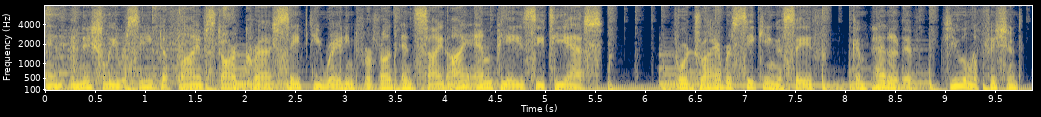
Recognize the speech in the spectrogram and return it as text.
and initially received a 5-star crash safety rating for front and side IMPA-CTS. For drivers seeking a safe, competitive, fuel-efficient,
